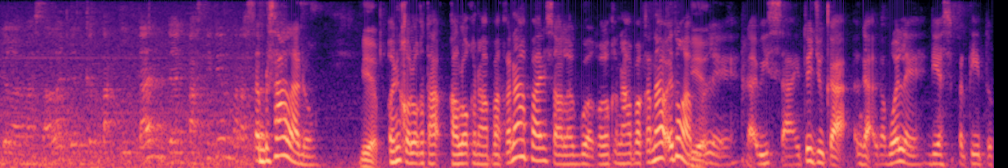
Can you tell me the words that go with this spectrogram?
dengan masalah dan ketakutan dan pasti dia merasa bersalah dong. Iya. Oh ini kalau kalau kenapa kenapa ini salah gua, kalau kenapa kenapa itu nggak Iya. boleh, nggak bisa, itu juga nggak nggak boleh dia seperti itu.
